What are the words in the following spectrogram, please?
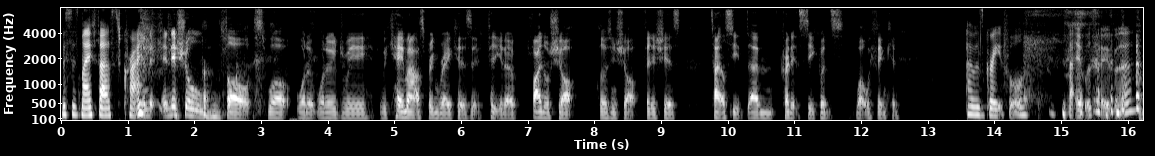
this is my first crime. in, initial thoughts. What what what did we we came out of Spring Breakers? It you know, final shot, closing shot, finishes, title seat, um, credits sequence. What are we thinking? I was grateful that it was over.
